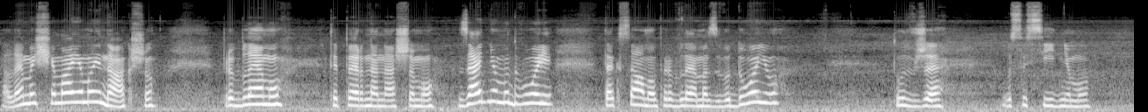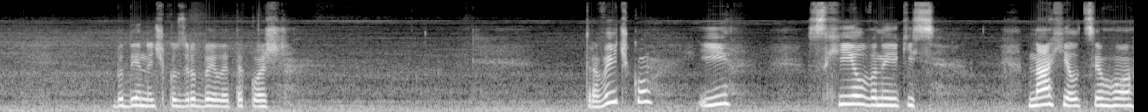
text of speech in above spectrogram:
Але ми ще маємо інакшу проблему тепер на нашому задньому дворі. Так само проблема з водою. Тут вже у сусідньому будиночку зробили також травичку і схил, вони якийсь нахил цього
